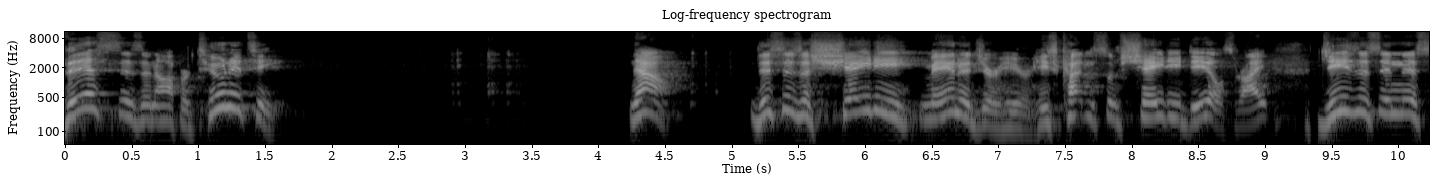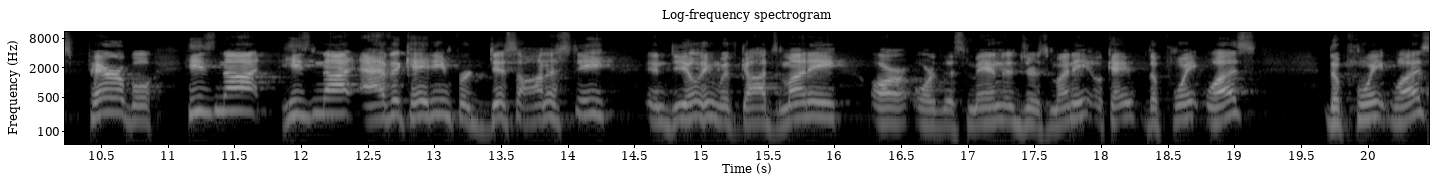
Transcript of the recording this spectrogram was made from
this is an opportunity. Now, this is a shady manager here. He's cutting some shady deals, right? Jesus in this parable, he's not he's not advocating for dishonesty in dealing with God's money or or this manager's money, okay? The point was the point was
